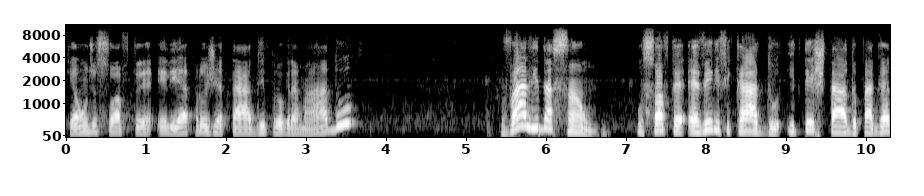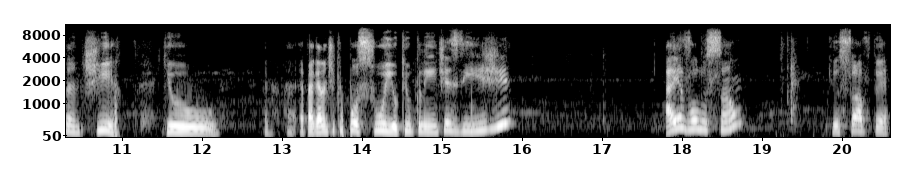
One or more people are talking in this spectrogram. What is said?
que é onde o software ele é projetado e programado. Validação, o software é verificado e testado para garantir que o é para garantir que possui o que o cliente exige. A evolução, que o software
